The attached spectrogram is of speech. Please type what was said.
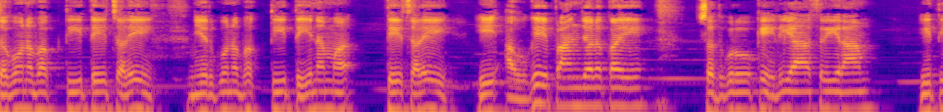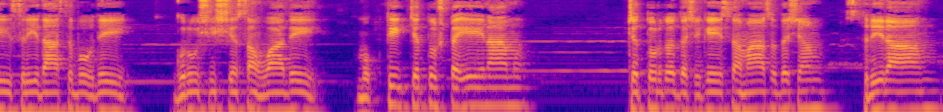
सगुण भक्ती ते चळे. निर्गुण भक्ती ते न ते चळे. हे अवघे प्रांजल कळे. सद्गुरु केलिया श्रीराम इति श्रीदास बोधे गुरु शिष्य संवादे मुक्ती चतुष्टये नाम. चतुर्दशके समास दशम श्रीराम.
